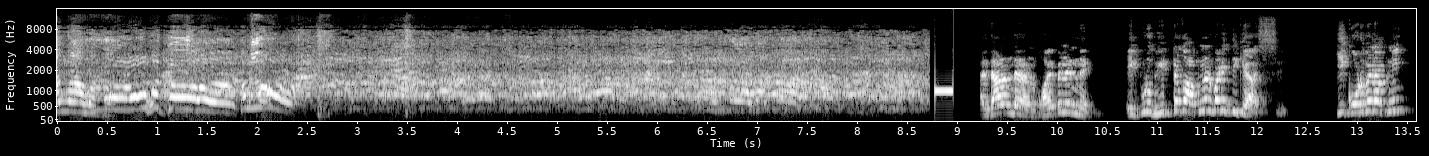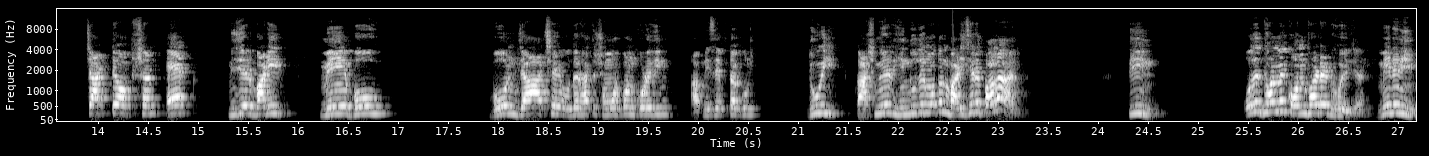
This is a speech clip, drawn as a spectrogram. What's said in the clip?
আল্লাহ দাঁড়ান দাঁড়ান ভয় পেলেন নাকি? এই পুরো ভিড়টা তো আপনার বাড়ির দিকে আসছে। কি করবেন আপনি? চারটে অপশন এক নিজের বাড়ির মেয়ে বউ বোন যা আছে ওদের হাতে সমর্পণ করে দিন। আপনি সেফ থাকুন। দুই কাশ্মীরের হিন্দুদের মতন বাড়ি ছেড়ে পালান। তিন ওদের ধর্মে কনভার্টেড হয়ে যান। মেনে নিন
